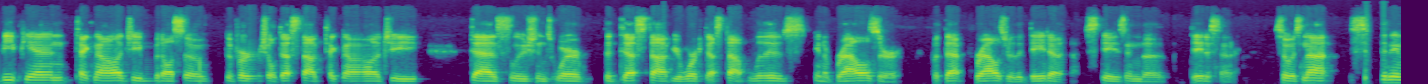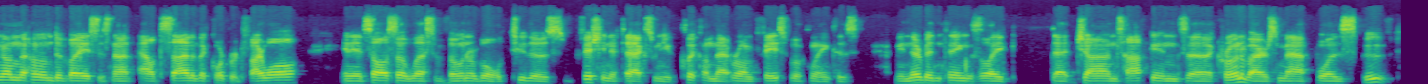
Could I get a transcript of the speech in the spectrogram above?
VPN technology, but also the virtual desktop technology, DaaS solutions where the desktop, your work desktop lives in a browser, but that browser, the data stays in the data center. So it's not sitting on the home device, it's not outside of the corporate firewall, and it's also less vulnerable to those phishing attacks when you click on that wrong Facebook link. Because I mean, there have been things like that Johns Hopkins uh, coronavirus map was spoofed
